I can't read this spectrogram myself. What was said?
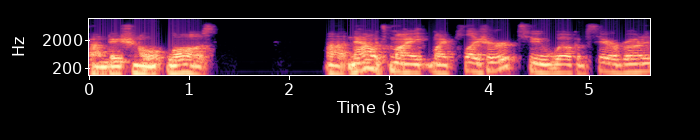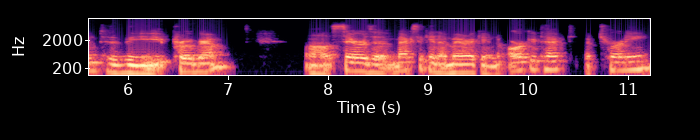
foundational laws. Uh, now it's my, my pleasure to welcome Sarah Bronin to the program. Uh, Sarah is a Mexican-American architect, attorney,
